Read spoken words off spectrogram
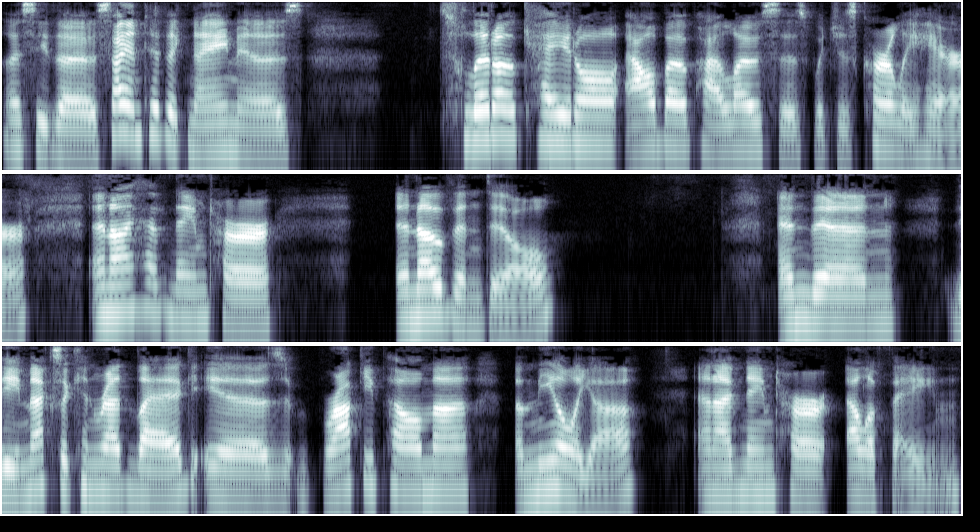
let's see, the scientific name is Tliltocatl albopilosus, which is curly hair, and I have named her Enovendil. And then the Mexican red leg is Brachypelma emilia, and I've named her Elephane.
